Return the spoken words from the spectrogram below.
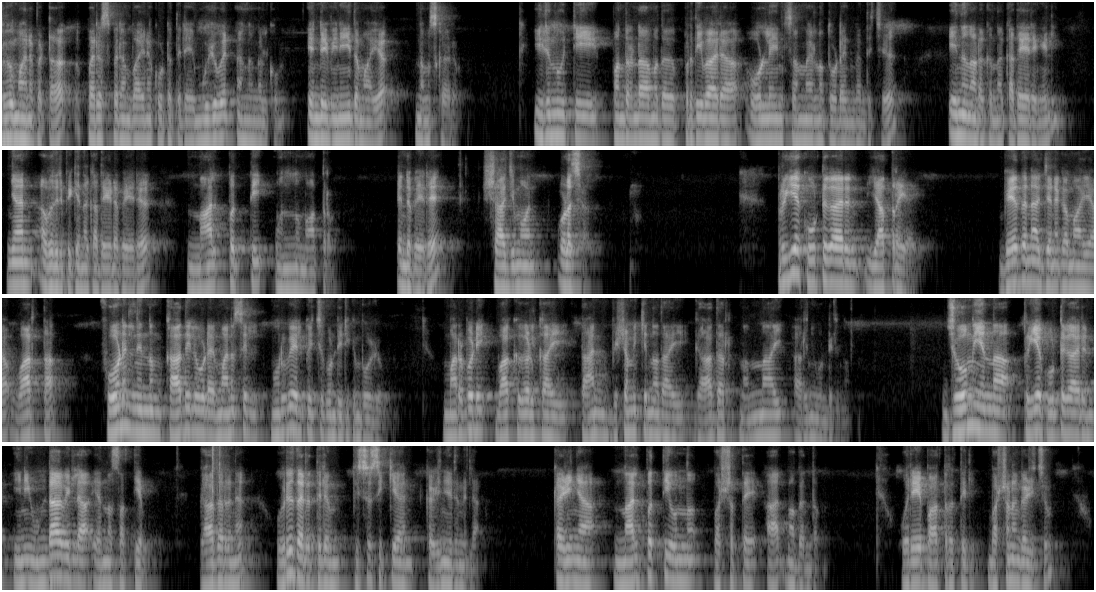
ബഹുമാനപ്പെട്ട പരസ്പരം വായനക്കൂട്ടത്തിലെ മുഴുവൻ അംഗങ്ങൾക്കും എന്റെ വിനീതമായ നമസ്കാരം. ഇരുന്നൂറ്റി പന്ത്രണ്ടാമത് പ്രതിവാര ഓൺലൈൻ സമ്മേളനത്തോടനുബന്ധിച്ച് ഇന്ന് നടക്കുന്ന കഥയരങ്ങിൽ ഞാൻ അവതരിപ്പിക്കുന്ന കഥയുടെ പേര് നാൽപ്പത്തി ഒന്ന് മാത്രം. എന്റെ പേര് ഷാജിമോൻ ഉളച്ച പ്രിയ കൂട്ടുകാരൻ യാത്രയായി. വേദനാജനകമായ വാർത്ത ഫോണിൽ നിന്നും കാതിലൂടെ മനസ്സിൽ മുറിവേൽപ്പിച്ചു കൊണ്ടിരിക്കുമ്പോഴും മറുപടി വാക്കുകൾക്കായി താൻ വിഷമിക്കുന്നതായി ഗാദർ നന്നായി അറിഞ്ഞുകൊണ്ടിരുന്നു. ജോമി എന്ന പ്രിയ കൂട്ടുകാരൻ ഇനി ഉണ്ടാവില്ല എന്ന സത്യം ഗാദറിന് ഒരു തരത്തിലും വിശ്വസിക്കാൻ കഴിഞ്ഞിരുന്നില്ല. കഴിഞ്ഞ നാൽപ്പത്തി ഒന്ന് വർഷത്തെ ആത്മബന്ധം. ഒരേ പാത്രത്തിൽ ഭക്ഷണം കഴിച്ചും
